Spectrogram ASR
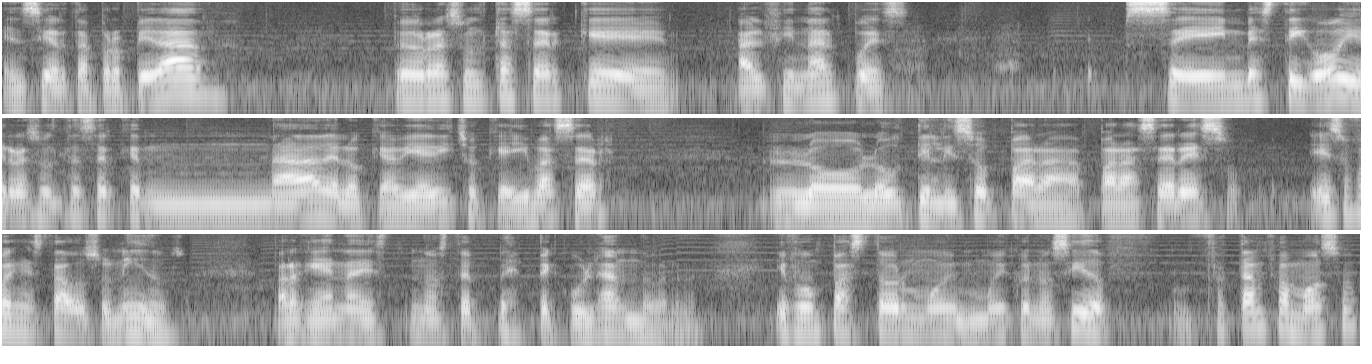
en cierta propiedad, pero resulta ser que al final pues se investigó y resulta ser que nada de lo que había dicho que iba a hacer lo, utilizó para, hacer eso. Eso fue en Estados Unidos, para que ya nadie no esté especulando, ¿verdad? Y fue un pastor muy, muy conocido, fue tan famoso,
